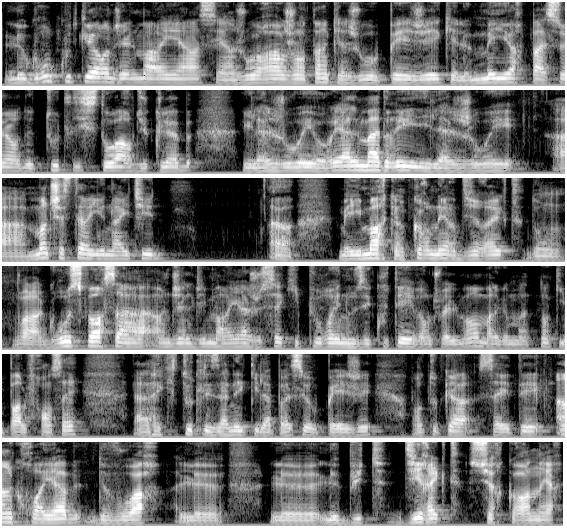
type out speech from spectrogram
Le gros coup de cœur, Angel Maria, c'est un joueur argentin qui a joué au PSG, qui est le meilleur passeur de toute l'histoire du club. Il a joué au Real Madrid, il a joué à Manchester United. Ah, mais il marque un corner direct. Donc voilà, grosse force à Angel Di Maria. Je sais qu'il pourrait nous écouter éventuellement, malgré maintenant qu'il parle français, avec toutes les années qu'il a passées au PSG. En tout cas, ça a été incroyable de voir le, but direct sur corner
